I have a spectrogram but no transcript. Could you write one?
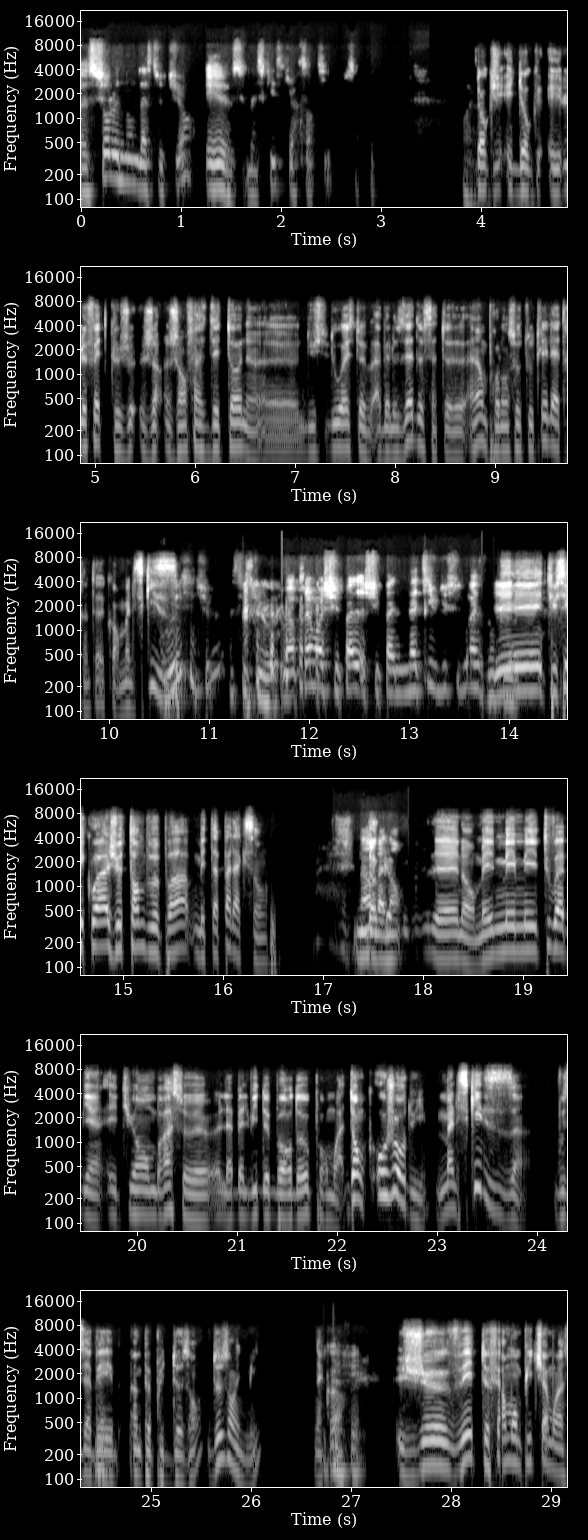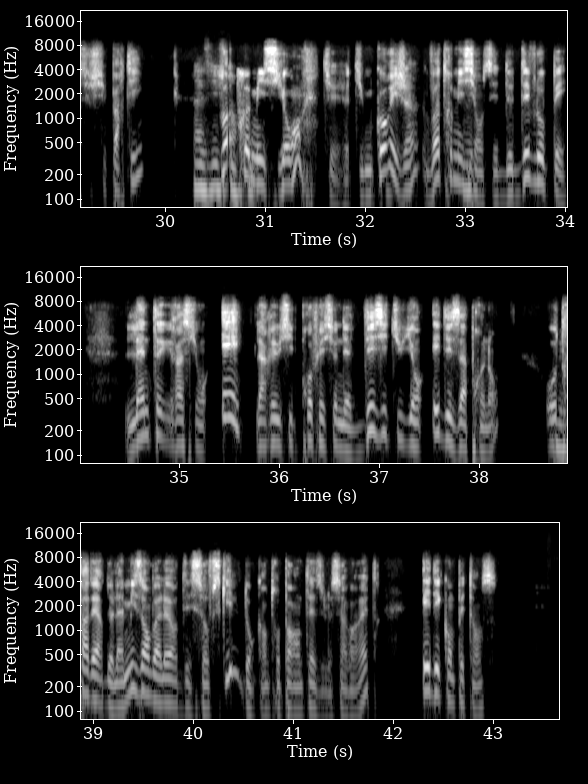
sur le nom de la structure et c'est Maskis qui est ressorti, tout simplement. Donc, et donc le fait que j'en fasse des tonnes du sud-ouest avec le Z, ça te, hein, on prononce toutes les lettres, hein, d'accord Malskiz. Oui, si tu veux. Si tu veux. mais après, moi, je suis pas, je suis pas natif du sud-ouest. Et tu sais quoi, je t'en veux pas, mais t'as pas l'accent. Non, bah non. Euh, non, mais, mais, mais tout va bien et tu embrasses la belle vie de Bordeaux pour moi. Donc aujourd'hui, Malskiz, vous avez un peu plus de deux ans, deux ans et demi, d'accord? Je vais te faire mon pitch à moi. Je suis parti. Votre mission, tu, me corriges, hein, votre mission, c'est de développer l'intégration et la réussite professionnelle des étudiants et des apprenants au travers de la mise en valeur des soft skills, donc entre parenthèses le savoir-être, et des compétences.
